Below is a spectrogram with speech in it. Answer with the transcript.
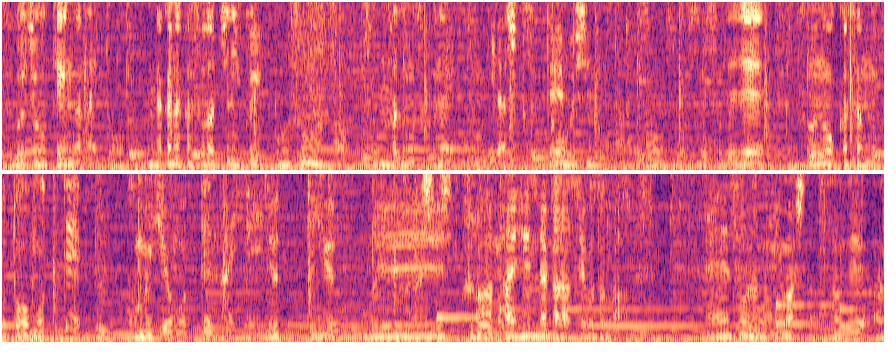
すごい条件がないとん。なかなか育ちにくい。そうなんだ。そう数も少ない小麦らしくてそうそうそう。それでその農家さんのことを思って小麦を持って泣いているっていうなへしし苦労大変だからってことか。えー、そうなんだ。のを見ました。なのであの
